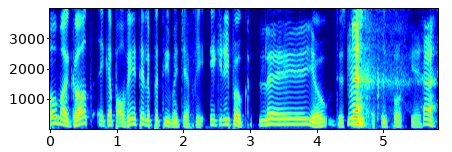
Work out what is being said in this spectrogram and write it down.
Oh my god, ik heb alweer telepathie met Jeffrey. Ik riep ook Leo. Dus toen ik het vorige keer.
